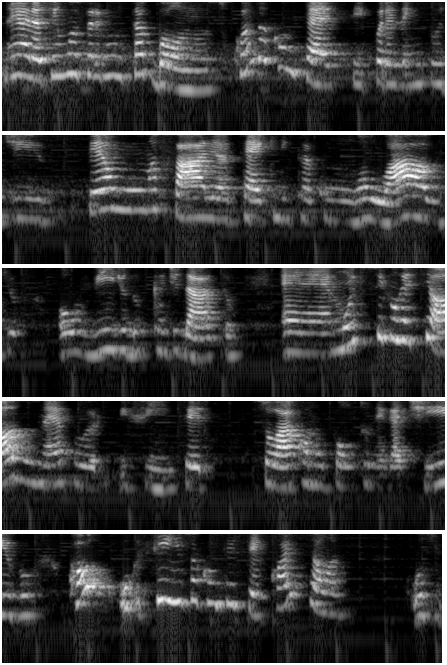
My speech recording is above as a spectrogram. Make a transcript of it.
Nayara, eu tenho uma pergunta bônus. Quando acontece, por exemplo, de ter uma falha técnica com ou o áudio ou vídeo do candidato, é, muitos ficam receosos, né, por, enfim, ser soar como um ponto negativo. Qual, se isso acontecer, quais são as, os,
